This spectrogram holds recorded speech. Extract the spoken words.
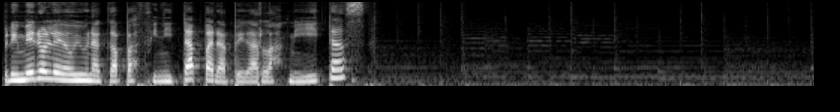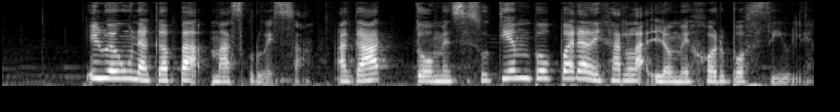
Primero le doy una capa finita para pegar las miguitas. Y luego una capa más gruesa. Acá tómense su tiempo para dejarla lo mejor posible.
